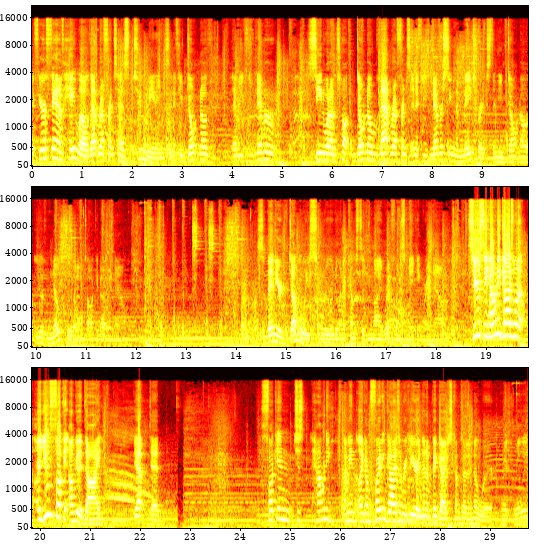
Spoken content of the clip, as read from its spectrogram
If you're a fan of Halo, that reference has two meanings, and if you don't know, if you've never seen what I'm talking, don't know that reference, and if you've never seen The Matrix, then you don't know, you have no clue what I'm talking about right now. So then you're doubly screwed when it comes to my reference making right now. Seriously, how many guys wanna, are you fucking, I'm gonna die. Yep, dead. Fucking, just, how many, I mean, like, I'm fighting guys over here, and then a big guy just comes out of nowhere. Like, really?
